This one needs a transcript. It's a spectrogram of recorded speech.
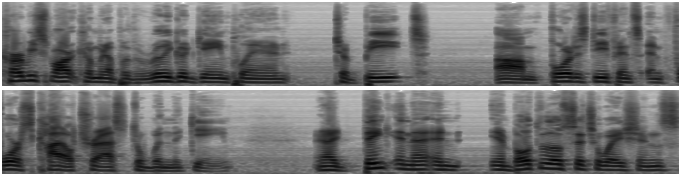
Kirby Smart coming up with a really good game plan to beat um, Florida's defense and force Kyle Trask to win the game. And I think in that in, in both of those situations,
